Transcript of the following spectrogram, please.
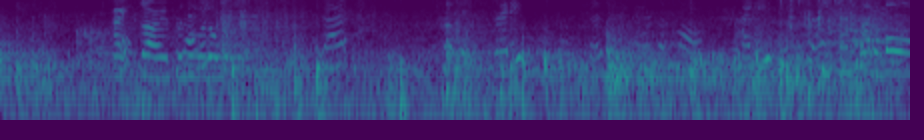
Alright, sorry for the little wheel. Set. Help me. Ready? Ready? Teaching how to bowl.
